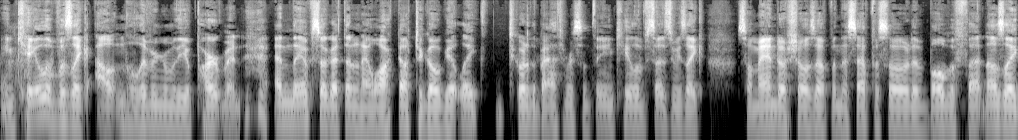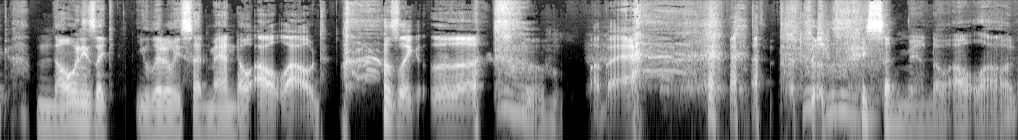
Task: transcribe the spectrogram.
and Caleb was like out in the living room of the apartment, and the episode got done, and I walked out to go get like to go to the bathroom or something, and Caleb says to me, "He's like, so Mando shows up in this episode of Boba Fett," and I was like, "No," and he's like, "You literally said Mando out loud." I was like, Ugh, "My bad." he said Mando out loud.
